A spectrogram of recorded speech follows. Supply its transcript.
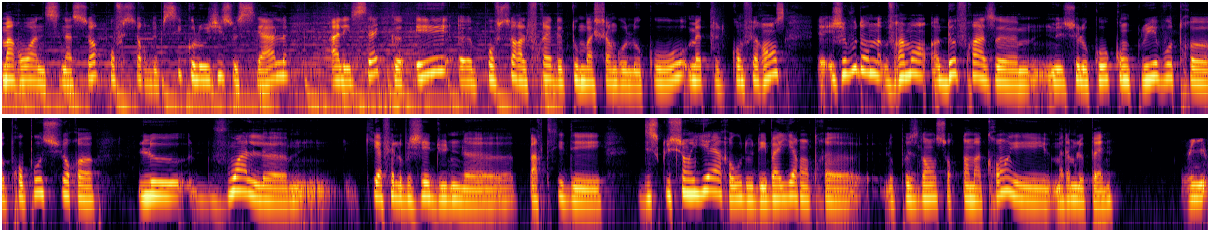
Marwan Sinassor, professeur de psychologie sociale à l'ESSEC et professeur Alfred Tumbachango Loco, maître de conférence. Je vous donne vraiment deux phrases, Monsieur Loco. Concluez votre propos sur le voile qui a fait l'objet d'une partie des discussion hier ou de débat hier entre le président sortant Macron et Madame Le Pen. Oui,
